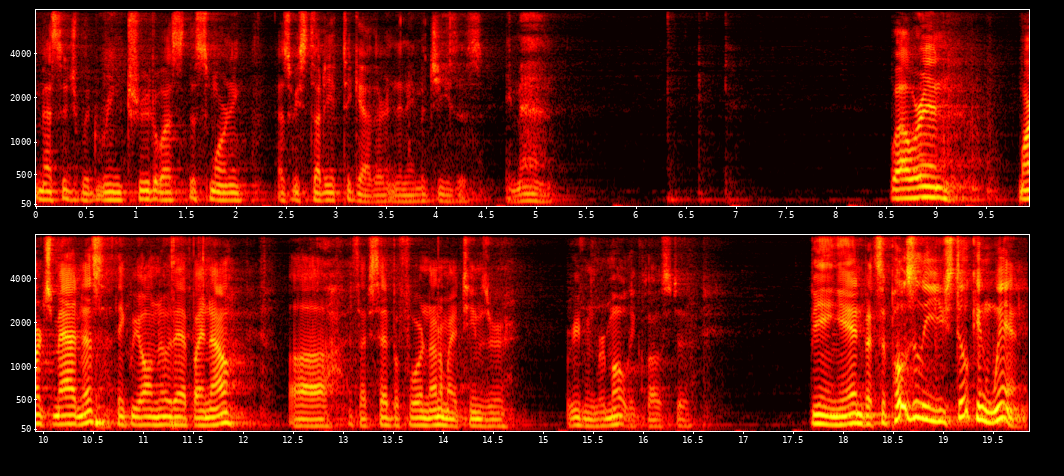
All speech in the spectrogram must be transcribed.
message would ring true to us this morning as we study it together in the name of Jesus. Amen. Well, we're in March Madness. I think we all know that by now. Uh, as I've said before, none of my teams are, are even remotely close to being in, but supposedly you still can win.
